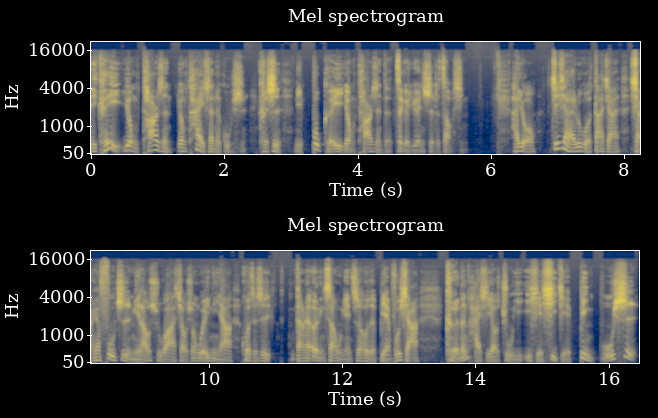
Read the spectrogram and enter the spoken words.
你可以用 Tarzan 用泰山的故事，可是你不可以用 Tarzan 的这个原始的造型。还有，接下来如果大家想要复制米老鼠啊、小熊维尼啊，或者是当然二零三五年之后的蝙蝠侠，可能还是要注意一些细节，并不是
